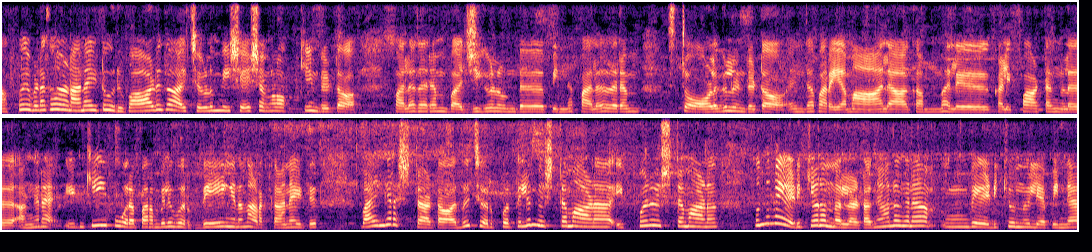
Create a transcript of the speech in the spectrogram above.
അപ്പോൾ ഇവിടെ കാണാനായിട്ട് ഒരുപാട് കാഴ്ചകളും വിശേഷങ്ങളും ഒക്കെ ഉണ്ട് കേട്ടോ പലതരം ബജികളുണ്ട് പിന്നെ പലതരം സ്റ്റോളുകളുണ്ട് കേട്ടോ എന്താ പറയുക മാല കമ്മൽ കളിപ്പാട്ടങ്ങൾ അങ്ങനെ എനിക്ക് ഈ പൂരപ്പറമ്പിൽ വെറുതെ ഇങ്ങനെ നടക്കാനായിട്ട് ഭയങ്കര ഇഷ്ടമാണ് കേട്ടോ അത് ചെറുപ്പത്തിലും ഇഷ്ടമാണ് ഇപ്പോഴും ഇഷ്ടമാണ്. ഒന്നും മേടിക്കാനൊന്നുമല്ല കേട്ടോ ഞാനങ്ങനെ മേടിക്കൊന്നുമില്ല. പിന്നെ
